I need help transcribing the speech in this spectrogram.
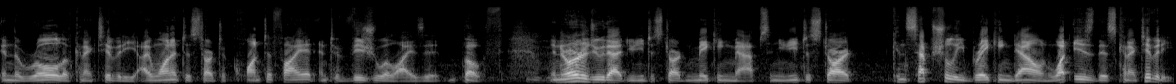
in the role of connectivity, I wanted to start to quantify it and to visualize it both. Mm-hmm. And in order to do that, you need to start making maps and you need to start conceptually breaking down what is this connectivity.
